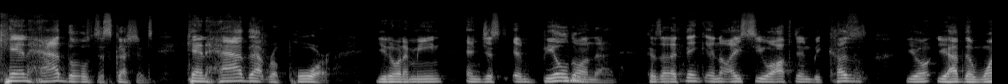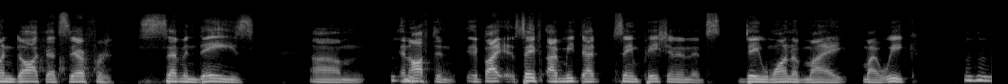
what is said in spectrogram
can have those discussions can have that rapport you know what i mean and just and build mm-hmm. on that because i think in icu often because you you have the one doc that's there for seven days um mm-hmm. and often if i say if i meet that same patient and it's day one of my my week mm-hmm.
